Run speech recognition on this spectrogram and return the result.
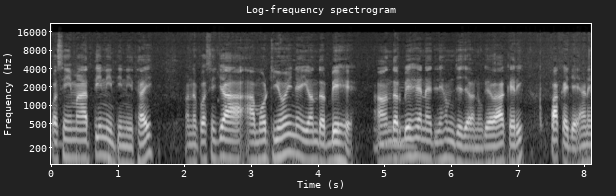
પછી એમાં આ તીની તીની થાય અને પછી જો આ આ મોટી હોય ને એ અંદર બેહે. આ અંદર બેહે ને એટલે સમજી જવાનું કે આ કેરી પાકે જાય. અને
